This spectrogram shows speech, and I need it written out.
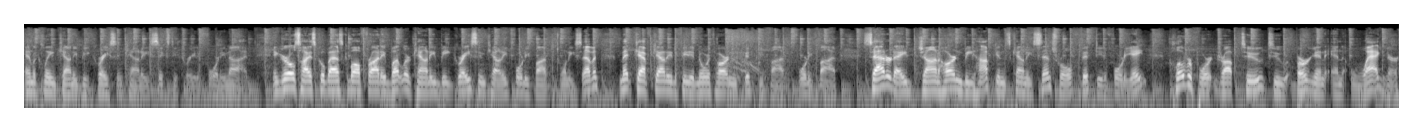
and McLean County beat Grayson County 63 49. In girls high school basketball Friday, Butler County beat Grayson County 45 27. Metcalfe County defeated North Hardin 55 45. Saturday, John Hardin beat Hopkins County Central 50 48. Cloverport dropped two to Bergen and Wagner.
